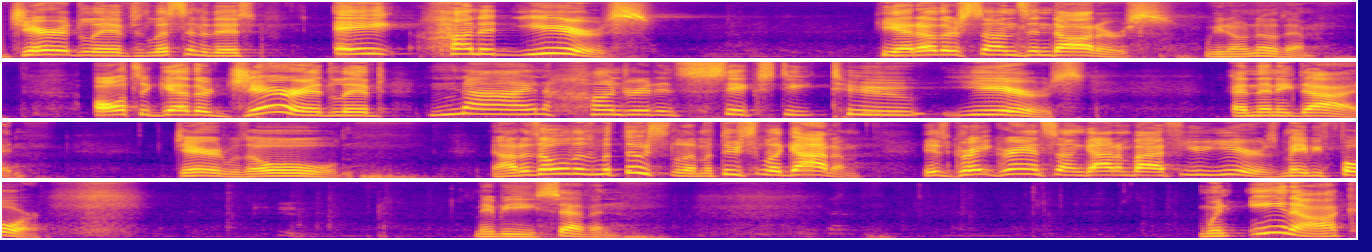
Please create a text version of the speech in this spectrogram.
Jared lived, listen to this, 800 years. He had other sons and daughters. We don't know them. Altogether, Jared lived 962 years. And then he died. Jared was old. Not as old as Methuselah. Methuselah got him. His great grandson got him by a few years, maybe four, maybe seven. When Enoch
